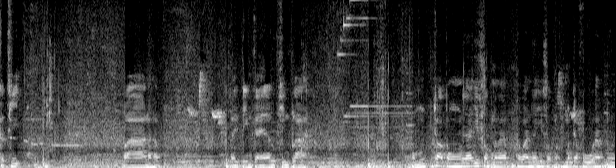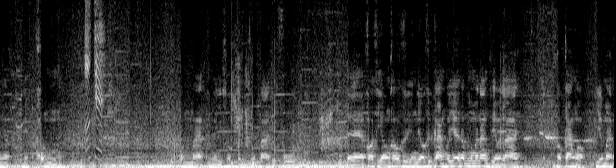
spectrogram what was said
กะทิปลานะครับ ใส่ตีนไก่และลูกชิ้นปลา ผมชอบตรงเนื้อยี่สกนะครับ เพราะว่าเนื้อยี่สกมันจะฟูนะครับดูนะครับเนี่ยข้นข้นมากเนื้อยี่สกเป็นเนื้อปลาที่ฟู แต่ข้อเสียของเขาคืออย่างเดียวคือก้างเขาเยอะครับต้องมานั่งเสียเวลา เอาก้างออกเยอะมาก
